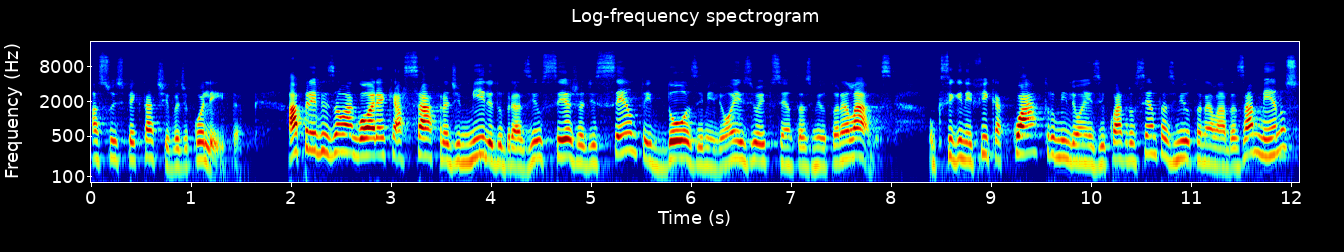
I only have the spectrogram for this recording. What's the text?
a sua expectativa de colheita. A previsão agora é que a safra de milho do Brasil seja de 112 milhões e 800 mil toneladas, o que significa 4 milhões e 400 mil toneladas a menos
